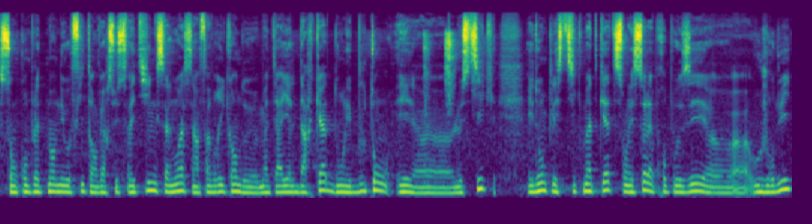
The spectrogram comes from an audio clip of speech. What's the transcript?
sont complètement néophytes en versus fighting, Sanois, c'est un fabricant de matériel d'arcade dont les boutons et le stick. Et donc, les sticks Matcat sont les seuls à proposer aujourd'hui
